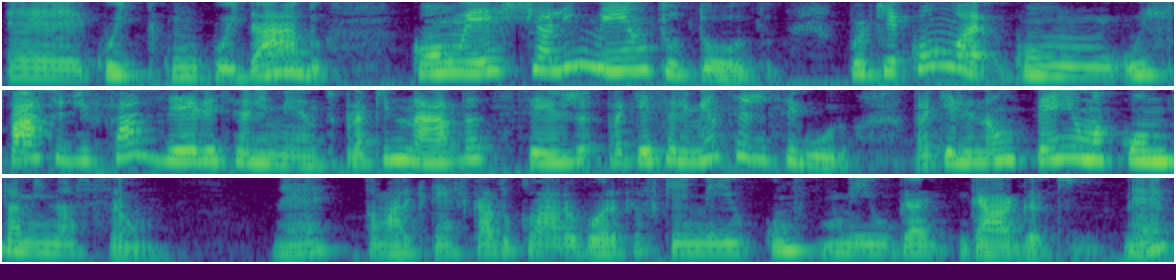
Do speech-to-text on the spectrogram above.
é, com cuidado com este alimento todo, porque com, com o espaço de fazer esse alimento, para que nada seja, para que esse alimento seja seguro, para que ele não tenha uma contaminação, né? Tomara que tenha ficado claro agora que eu fiquei meio, meio gaga aqui, né?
